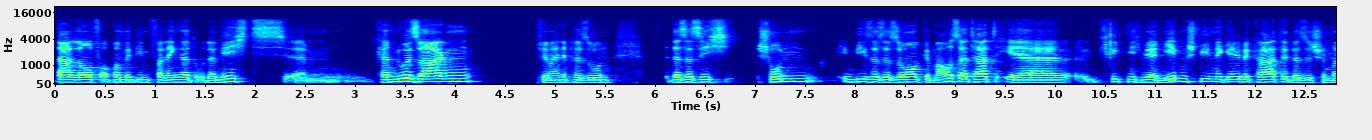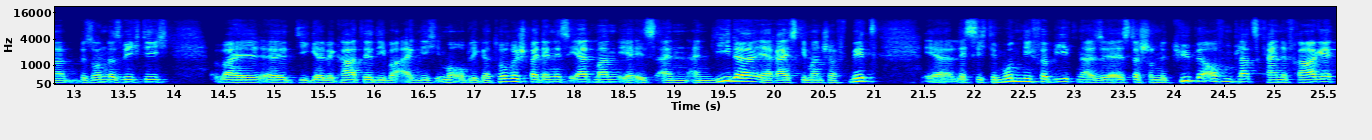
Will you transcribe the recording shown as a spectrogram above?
darauf, ob man mit ihm verlängert oder nicht. Ähm, kann nur sagen, für meine Person, dass er sich schon in dieser Saison gemausert hat. Er kriegt nicht mehr in jedem Spiel eine gelbe Karte. Das ist schon mal besonders wichtig, weil äh, die gelbe Karte, die war eigentlich immer obligatorisch bei Dennis Erdmann. Er ist ein, ein Leader, er reißt die Mannschaft mit, er lässt sich den Mund nicht verbieten. Also er ist da schon eine Type auf dem Platz, keine Frage.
